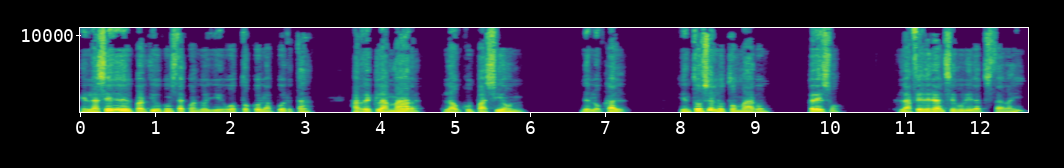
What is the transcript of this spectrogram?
En la sede del Partido Comunista, cuando llegó, tocó la puerta a reclamar la ocupación del local. Y entonces lo tomaron preso la Federal Seguridad que estaba ahí.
